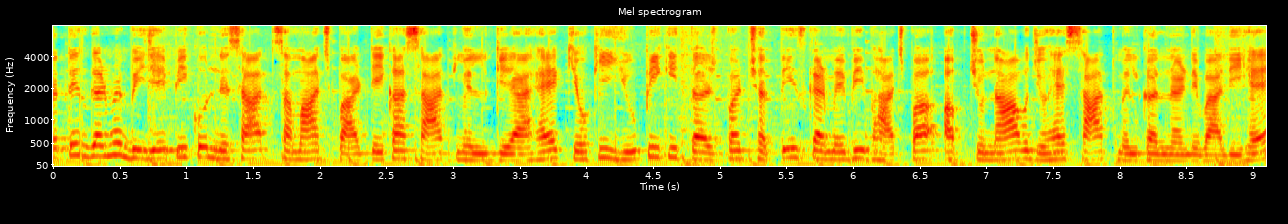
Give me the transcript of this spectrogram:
छत्तीसगढ़ में बीजेपी को निषाद समाज पार्टी का साथ मिल गया है, क्योंकि यूपी की तर्ज पर छत्तीसगढ़ में भी भाजपा अब चुनाव जो है साथ मिलकर लड़ने वाली है।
